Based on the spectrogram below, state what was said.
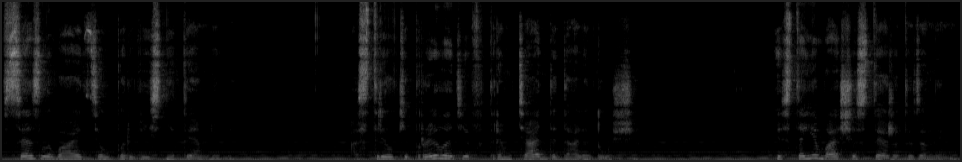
все зливається у первісній темряві, а стрілки приладів тремтять дедалі дужче. І стає важче стежити за ними.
